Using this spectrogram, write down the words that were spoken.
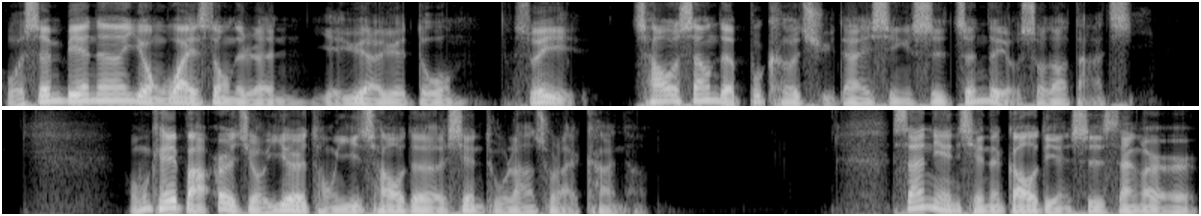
我身边呢用外送的人也越来越多，所以超商的不可取代性是真的有受到打击。我们可以把二九一二统一超的线图拉出来看哈，三年前的高点是三二二，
